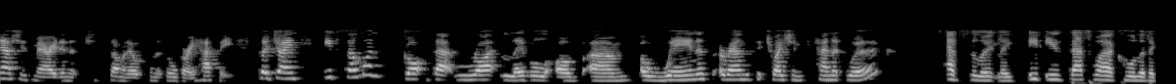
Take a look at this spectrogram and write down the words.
Now she's married and it's someone else and it's all very happy. So Jane, if someone's got that right level of um, awareness around the situation, can it work? Absolutely. It is, that's why I call it a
